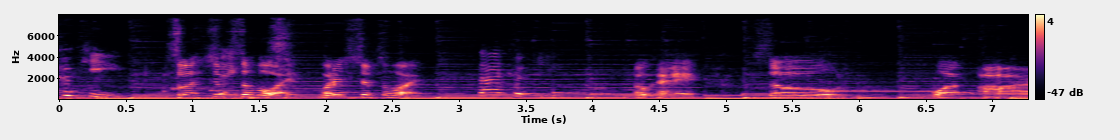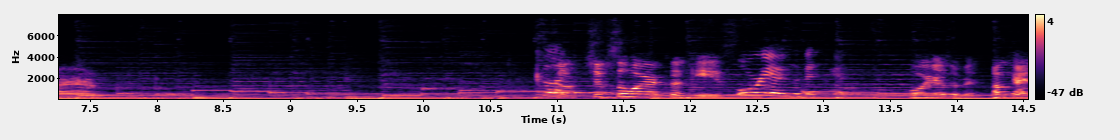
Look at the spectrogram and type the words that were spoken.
cookie. so like Chips shaped. Ahoy. What is Chips Ahoy? They're cookies. Okay, so what are Chips Ahoy are cookies, Oreos are biscuits. Oreos are biscuits. Okay,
